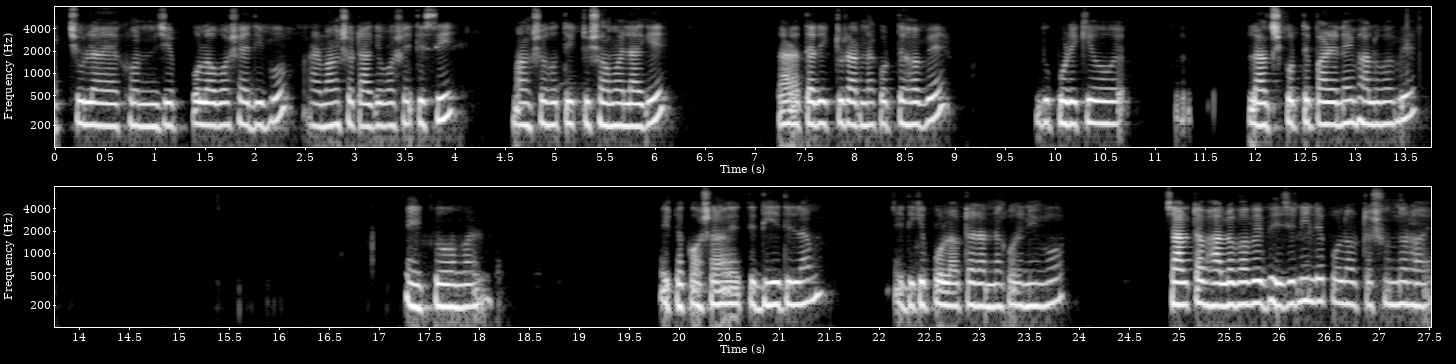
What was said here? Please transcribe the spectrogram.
এক চুলায় এখন যে পোলাও বসায় দিব, আর মাংসটা আগে বসাইতেছি। মাংস হতে একটু সময় লাগে। তাড়াতাড়ি একটু রান্না করতে হবে। দুপুরে কেউ লাঞ্চ করতে পারে নাই ভালোভাবে। এই তো আমার এটা কষাইতে দিয়ে দিলাম। এদিকে পোলাওটা রান্না করে নিব। চালটা ভালোভাবে ভেজে নিলে পোলাওটা সুন্দর হয়,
